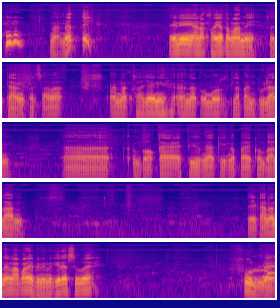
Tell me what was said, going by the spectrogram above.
nanet ih ini anak saya teman nih sedang bersama anak saya ini anak umur 8 bulan. Uh, mboke biungnya lagi ngepe gombalan. Di kanannya lapan ya bimi mikirnya suwe. Full ya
